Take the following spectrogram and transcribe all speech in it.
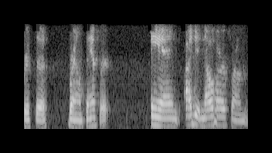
Krista Brown Sanford. And I didn't know her from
